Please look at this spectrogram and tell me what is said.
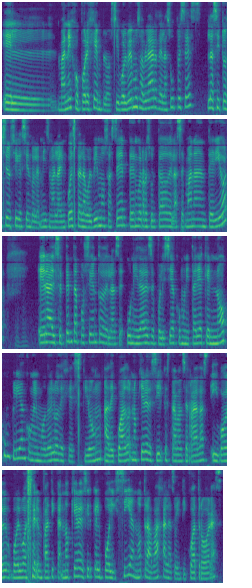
el manejo, por ejemplo, si volvemos a hablar de las UPCs, la situación sigue siendo la misma. La encuesta la volvimos a hacer, tengo el resultado de la semana anterior era el 70% de las unidades de policía comunitaria que no cumplían con el modelo de gestión adecuado. No quiere decir que estaban cerradas y vuelvo, a ser enfática, no quiere decir que el policía no trabaja las 24 horas.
